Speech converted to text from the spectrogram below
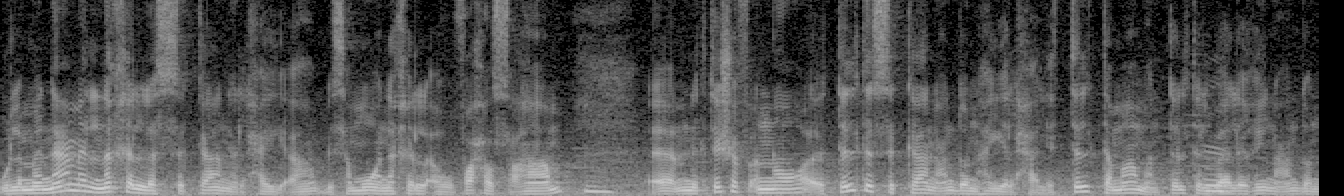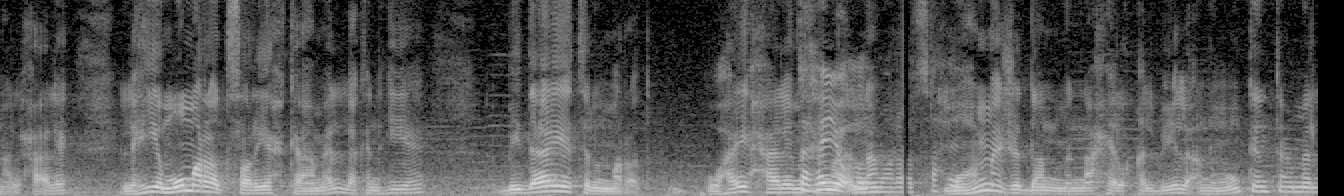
ولما نعمل نخل للسكان الحقيقة بسموها نخل أو فحص عام بنكتشف إنه ثلث السكان عندهم هي الحالة ثلث تماما ثلث البالغين عندهم هالحالة اللي هي مو مرض صريح كامل لكن هي بداية المرض. وهي حالة تهيؤ للمرض صحيح. مهمة جدا من الناحية القلبية لأنه ممكن تعمل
